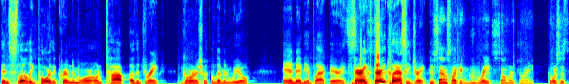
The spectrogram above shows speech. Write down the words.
then slowly pour the creme de mure on top of the drink, garnish with the lemon wheel and maybe a blackberry. Very sounds- very classy drink. It sounds like a great summer drink. Of course, it's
